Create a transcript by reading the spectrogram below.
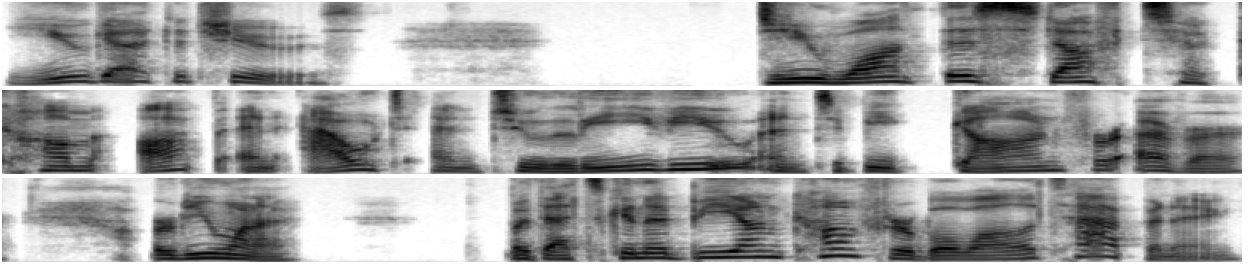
You got to choose do you want this stuff to come up and out and to leave you and to be gone forever? Or do you want to, but that's going to be uncomfortable while it's happening?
